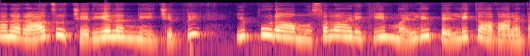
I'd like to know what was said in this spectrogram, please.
తన రాజు చర్యలన్నీ చెప్పి ఇప్పుడా ముసలాడికి మళ్ళీ పెళ్ళి కావాలట.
